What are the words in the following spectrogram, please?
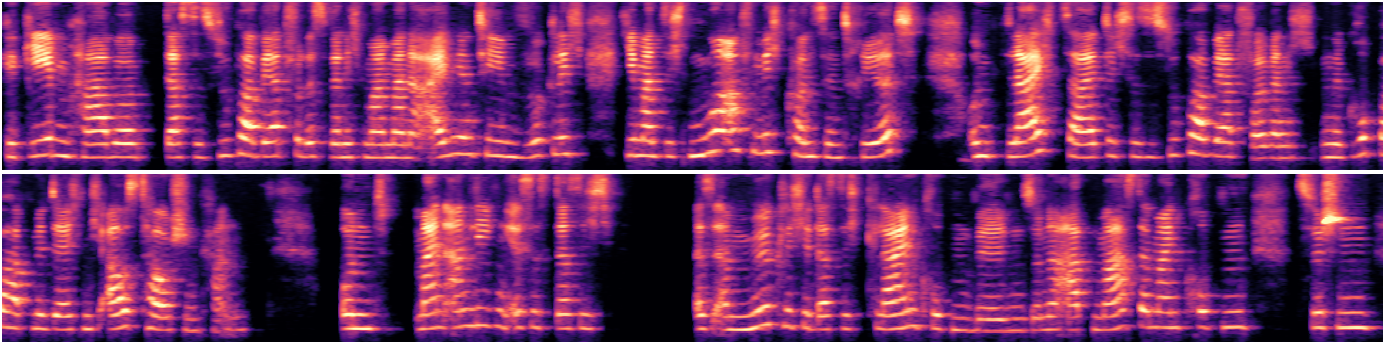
gegeben habe, dass es super wertvoll ist, wenn ich mal meine eigenen Themen wirklich jemand sich nur auf mich konzentriert und gleichzeitig ist es super wertvoll, wenn ich eine Gruppe habe, mit der ich mich austauschen kann. Und mein Anliegen ist es, dass ich es ermögliche, dass sich Kleingruppen bilden, so eine Art Mastermind-Gruppen zwischen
